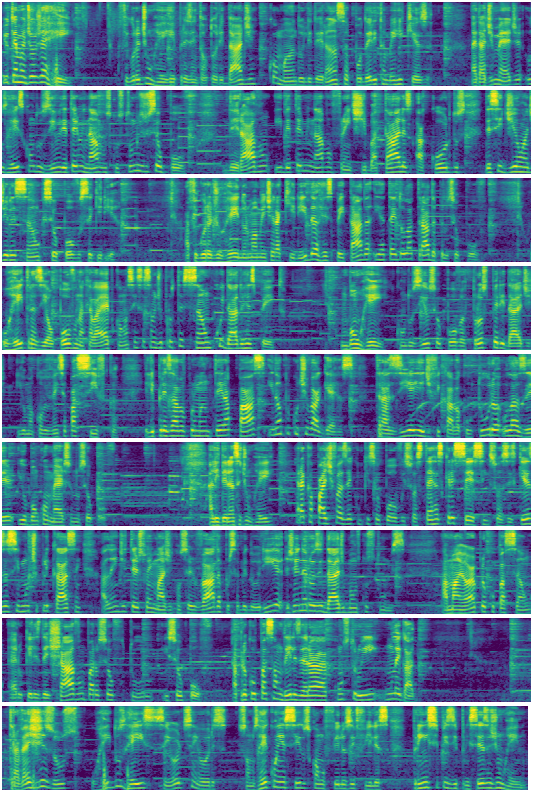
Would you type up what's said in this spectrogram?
E o tema de hoje é rei. A figura de um rei representa autoridade, comando, liderança, poder e também riqueza. Na Idade Média, os reis conduziam e determinavam os costumes de seu povo, lideravam e determinavam frentes de batalhas, acordos, decidiam a direção que seu povo seguiria. A figura de um rei normalmente era querida, respeitada e até idolatrada pelo seu povo. O rei trazia ao povo naquela época uma sensação de proteção, cuidado e respeito. Um bom rei conduzia o seu povo à prosperidade e uma convivência pacífica. Ele prezava por manter a paz e não por cultivar guerras. Trazia e edificava a cultura, o lazer e o bom comércio no seu povo. A liderança de um rei era capaz de fazer com que seu povo e suas terras crescessem, suas riquezas se multiplicassem, além de ter sua imagem conservada por sabedoria, generosidade e bons costumes. A maior preocupação era o que eles deixavam para o seu futuro e seu povo. A preocupação deles era construir um legado. Através de Jesus, o Rei dos Reis, Senhor dos Senhores, somos reconhecidos como filhos e filhas, príncipes e princesas de um reino.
